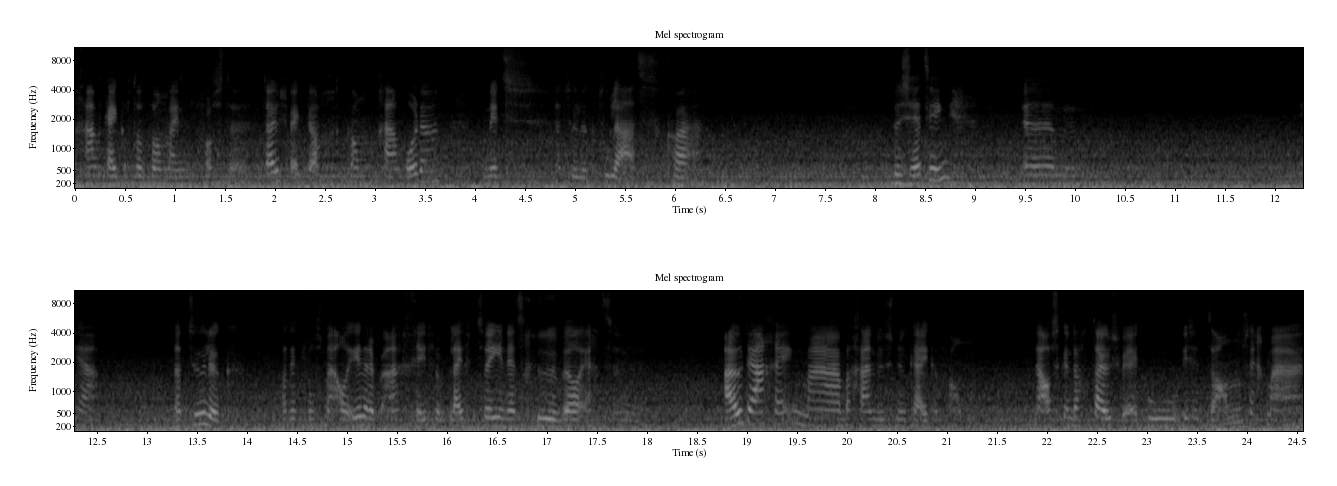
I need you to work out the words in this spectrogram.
gaan we kijken of dat dan mijn vaste thuiswerkdag kan gaan worden. Mits natuurlijk toelaat qua bezetting. Um, ja, natuurlijk, wat ik volgens mij al eerder heb aangegeven, blijft 32 uur wel echt een uitdaging. Maar we gaan dus nu kijken van, nou als ik een dag thuis werk, hoe is het dan, zeg maar?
